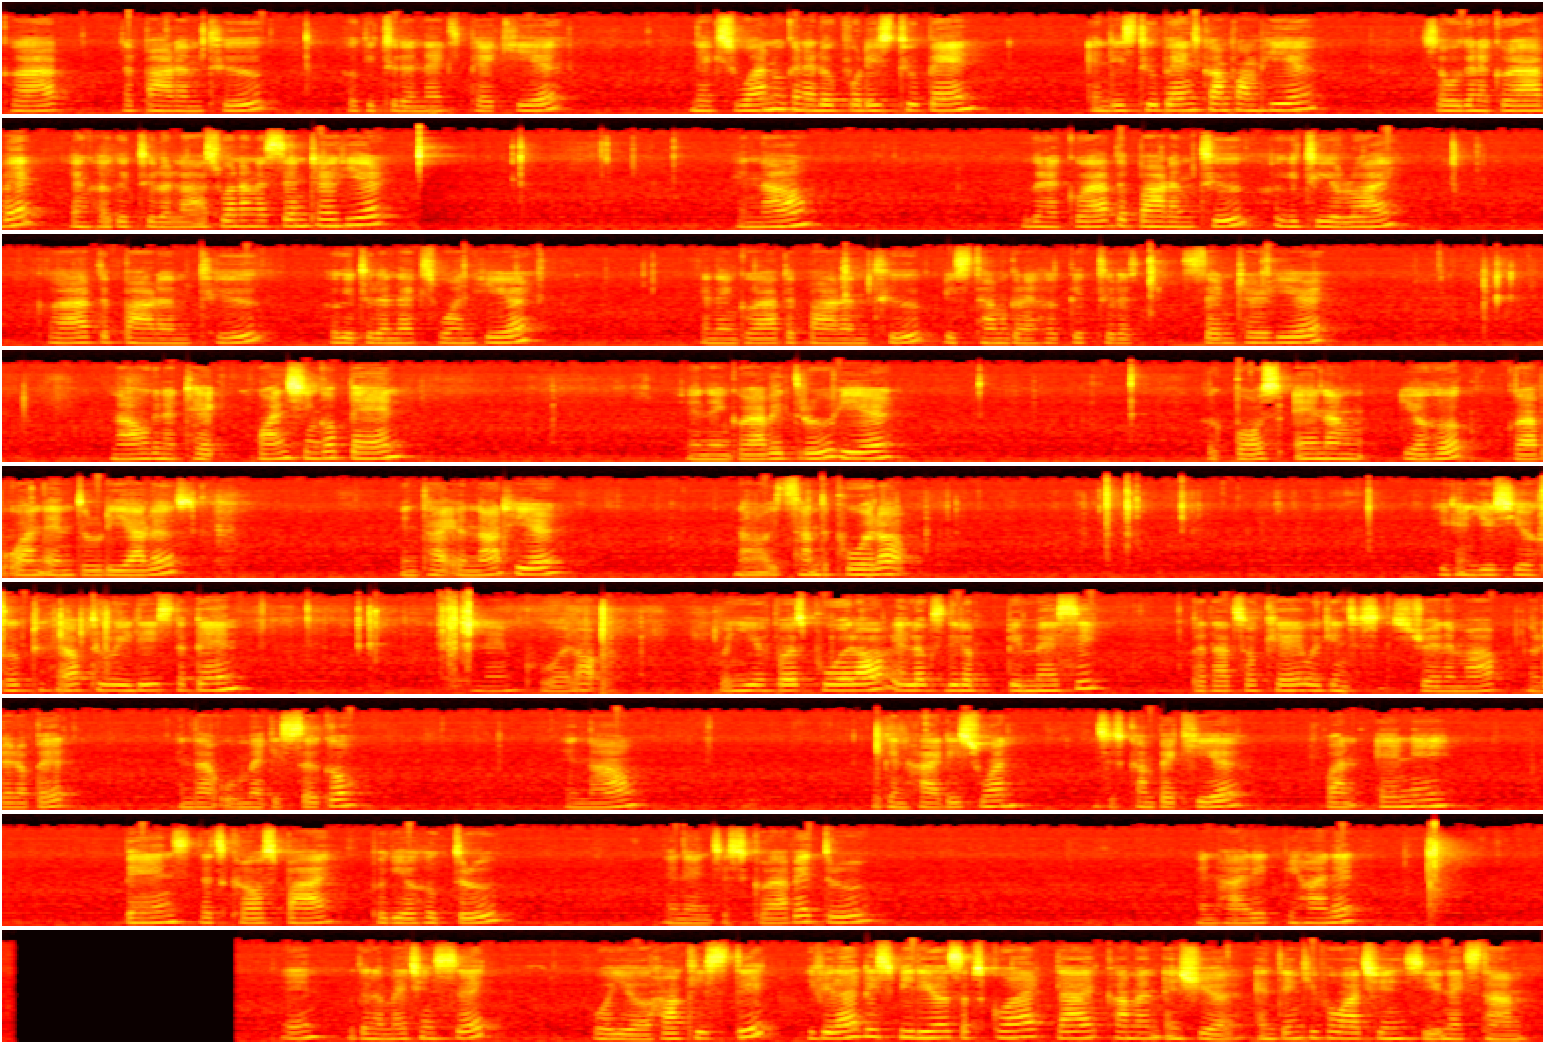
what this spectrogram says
Grab the bottom two hook it to the next peg here. Next one we're gonna look for these two bands and these two bands come from here. So we're gonna grab it and hook it to the last one on the center here and now we're gonna grab the bottom two hook it to your right. Grab the bottom two hook it to the next one here. And then grab the bottom two. This time we're gonna hook it to the center here. Now we're gonna take one single band and then grab it through here. Hook both end on your hook grab one end through the others and tie a knot here. Now it's time to pull it up. You can use your hook to help to release the band and then pull it up. When you first pull it up it looks a little bit messy but that's okay. We can just straighten them up a little bit and that will make it circle. And now we can hide this one. Just come back here. Find any bands that's close by put your hook through and then just grab it through and hide it behind it. And we're gonna matching set for your hockey stick. If you like this video subscribe like comment and share. And thank you for watching. See you next time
